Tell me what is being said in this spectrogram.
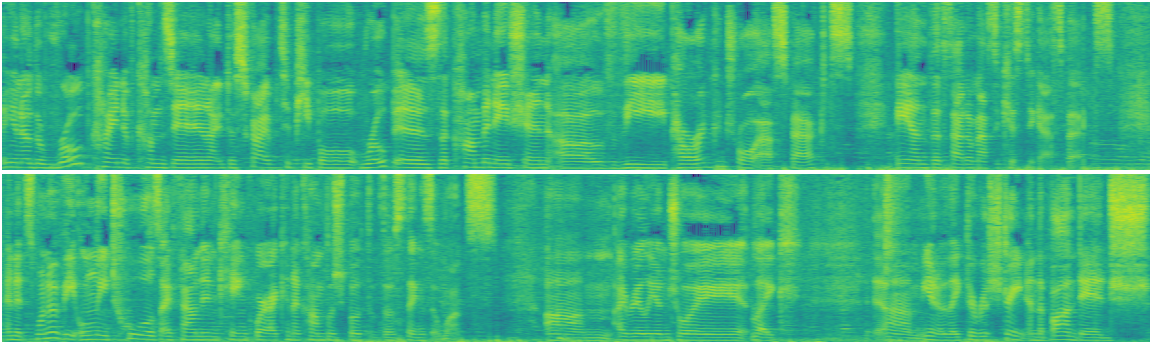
you know the rope kind of comes in i describe to people rope is the combination of the power and control aspects and the sadomasochistic aspects and it's one of the only tools i found in kink where i can accomplish both of those things at once um, i really enjoy like um, you know, like the restraint and the bondage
